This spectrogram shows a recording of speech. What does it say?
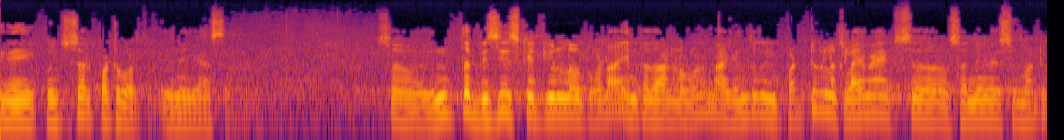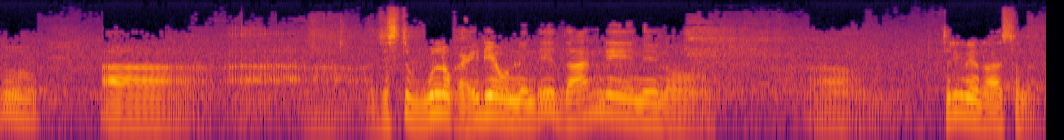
ఇది కొంచెంసారి పట్టుబడుతుంది ఇది నేను చేస్తాను. సో ఇంత బిజీ స్కెడ్యూల్లో కూడా ఇంత దాంట్లో కూడా నాకు ఎందుకు ఈ పర్టికులర్ క్లైమాక్స్ సన్నివేశం మటుకు జస్ట్ ఊళ్ళో ఒక ఐడియా ఉండింది. దాన్ని నేను తిరిగి నేను రాస్తున్నాను.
